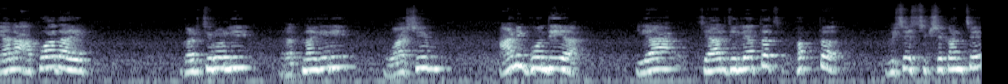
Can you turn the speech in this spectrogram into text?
याला अपवाद आहेत. गडचिरोली रत्नागिरी वाशिम आणि गोंदिया या चार जिल्ह्यातच फक्त विशेष शिक्षकांचे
